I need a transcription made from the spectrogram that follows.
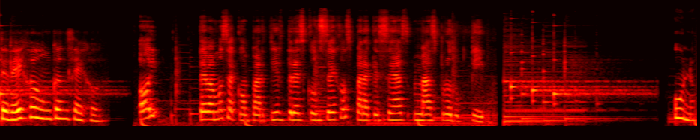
Te dejo un consejo. Hoy te vamos a compartir tres consejos para que seas más productivo. 1.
